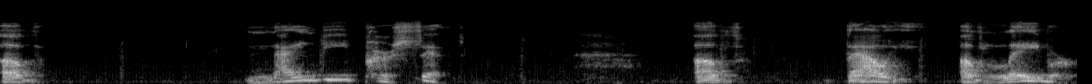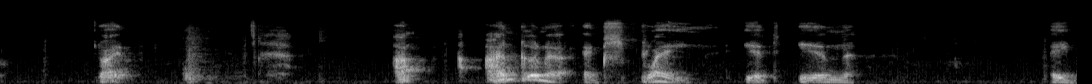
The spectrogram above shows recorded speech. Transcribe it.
of 90% of value of labor, right? I'm I'm gonna explain it in a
